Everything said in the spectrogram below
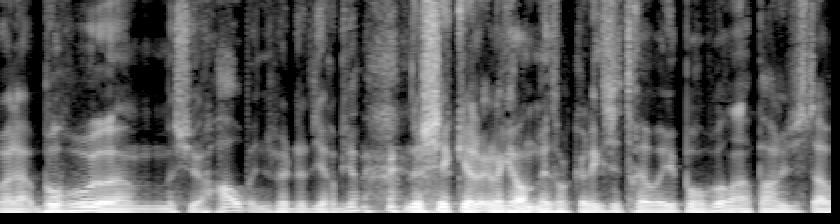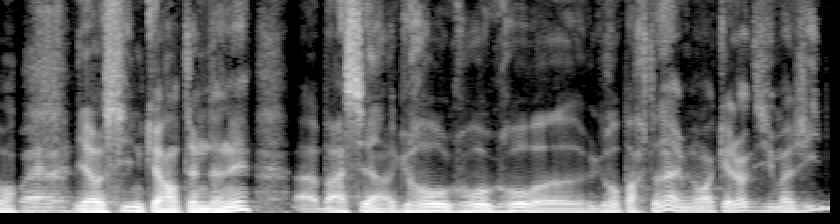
Voilà, pour vous, euh, Monsieur Hauben, je vais le dire bien, de chez Kellogg, la grande maison collègue, j'ai travaillé pour vous, on en a parlé juste avant. Il y a aussi une quarantaine d'années, euh, bah, c'est un gros, gros, gros, euh, gros partenaire. Évidemment, Kellogg, j'imagine.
